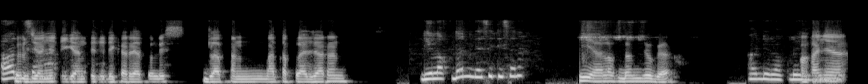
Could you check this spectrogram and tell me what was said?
oh, ujiannya diganti jadi karya tulis 8 mata pelajaran di lockdown gak sih di sana? iya lockdown juga Oh, di lockdown. makanya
